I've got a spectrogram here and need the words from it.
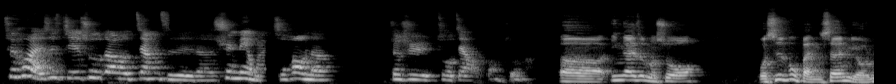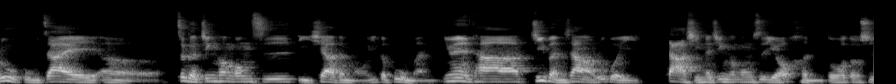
所以后来是接触到这样子的训练完之后呢，就去做这样的工作嘛。呃，应该这么说，我师傅本身有入股在呃这个金控公司底下的某一个部门，因为他基本上如果以大型的金控公司，有很多都是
